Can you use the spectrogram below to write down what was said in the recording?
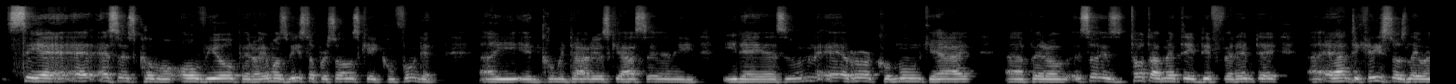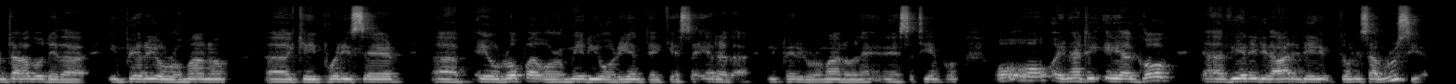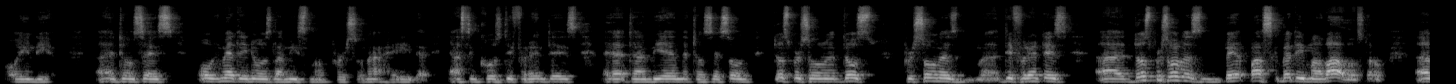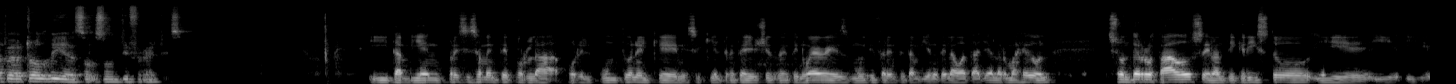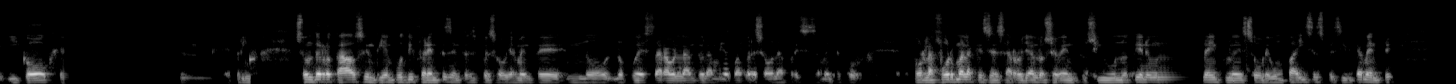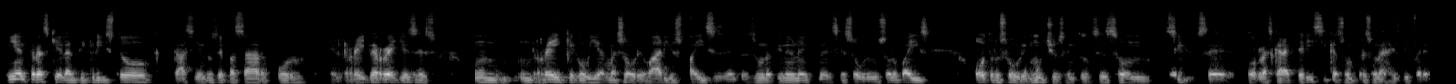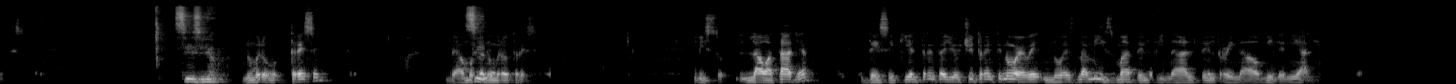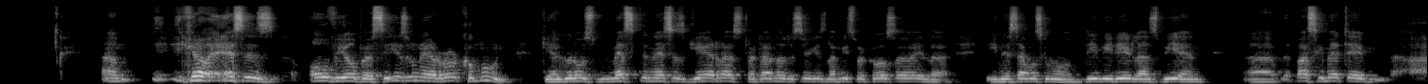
Sí, e, e, eso es como obvio, pero hemos visto personas que confunden ahí en comentarios que hacen y ideas, un error común que hay, ah, pero eso es totalmente diferente. Ah, el anticristo es levantado del imperio romano, ah, que puede ser Europa o Medio Oriente, que ese era el imperio romano en, ese tiempo, o, en Gog viene de la área de donde está Rusia hoy en día. Ah, entonces, obviamente no es la misma personaje, hacen cosas diferentes eh, también, entonces son dos personas, dos personas ah, diferentes, dos personas básicamente malvados, ¿no? pero todavía son diferentes y también precisamente por, la, por el punto en el que en Ezequiel 38 y 39 es muy diferente también de la batalla del Armagedón, son derrotados el anticristo y, y, y, y Gog, son derrotados en tiempos diferentes, entonces pues obviamente no, no puede estar hablando la misma persona precisamente por, por la forma en la que se desarrollan los eventos. Si uno tiene una influencia sobre un país específicamente, mientras que el anticristo, haciéndose pasar por el rey de reyes, es un, un, rey que gobierna sobre varios países. Entonces uno tiene una influencia sobre un solo país, otro sobre muchos. Entonces son, sí, por las características son personajes diferentes. Sí, señor. Número 13. Veamos el número 13. Listo. La batalla de Ezequiel 38 y 39 no es la misma del final del reinado milenial. y, creo que eso es obvio, pero sí es un error común que algunos mezclan esas guerras tratando de decir que es la misma cosa y, la, y necesitamos como dividirlas bien. Ah, básicamente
